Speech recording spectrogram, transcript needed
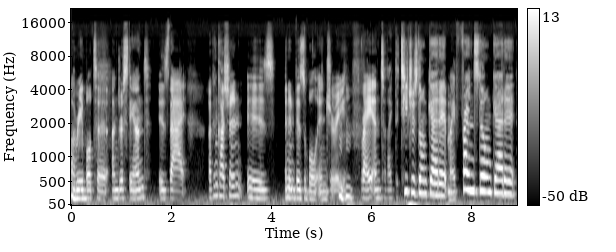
are Mhm. able to understand is that a concussion is an invisible injury, Mhm. right? And so, like, the teachers don't get it, my friends don't get it.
